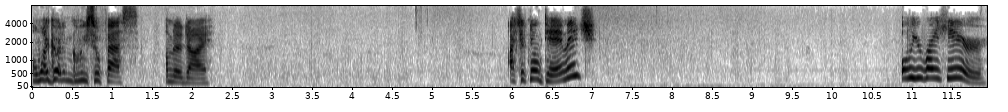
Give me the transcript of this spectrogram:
Oh my god, I'm going so fast. I'm gonna die. I took no damage? Oh, you're right here.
